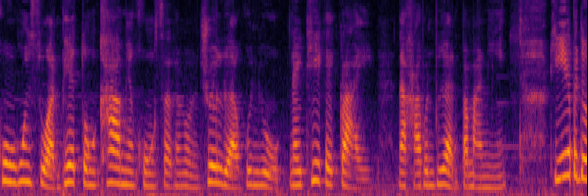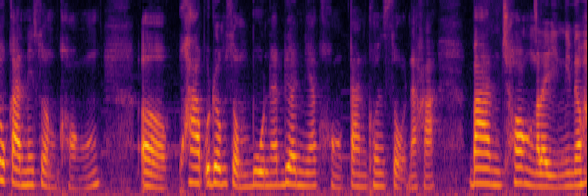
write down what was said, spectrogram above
คู่หุ้นส่วนเพศตรงข้ามยังคงสนับสนุนช่วยเหลือคุณอยู่ในที่ไกลๆนะคะ เพื่อนๆประมาณนี้ ทีนี้ไปดูกันในส่วนของออความอุดมสมบูรณ์นะเดือนนี้ของการคนโสดนะคะ บ้านช่องอะไรอย่างนี้เนาะ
